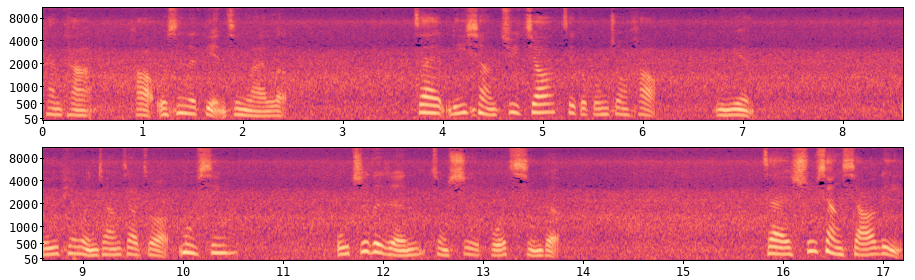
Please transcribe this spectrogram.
看它。好，我现在点进来了，在理想聚焦这个公众号里面，有一篇文章叫做《木星》，无知的人总是薄情的。在书香小李、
